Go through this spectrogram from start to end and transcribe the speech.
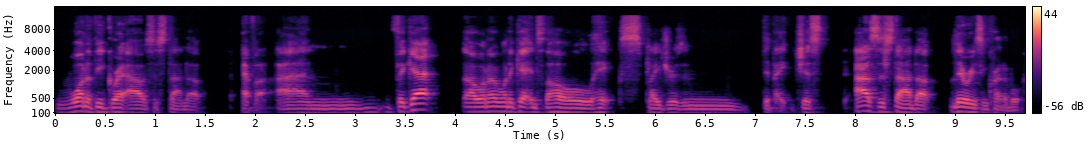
One of the great hours of stand up ever. And forget, I don't want to get into the whole Hicks plagiarism debate. Just as the stand up, Leary's incredible,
